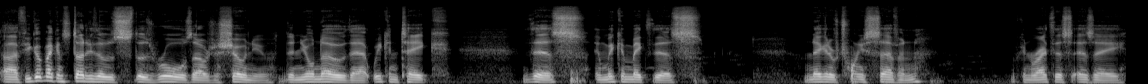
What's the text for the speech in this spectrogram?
uh, if you go back and study those, those rules that I was just showing you, then you'll know that we can take this and we can make this negative 27. We can write this as a,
